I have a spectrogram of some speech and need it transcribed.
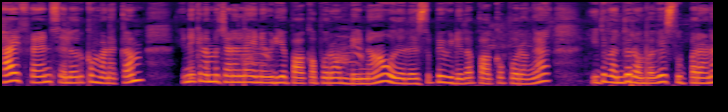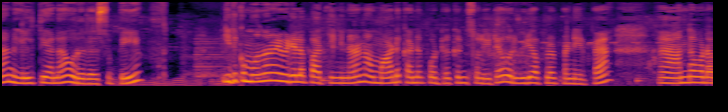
ஹாய் ஃப்ரெண்ட்ஸ் எல்லோருக்கும் வணக்கம். இன்றைக்கி நம்ம சேனலில் என்ன வீடியோ பார்க்க போகிறோம் அப்படின்னா ஒரு ரெசிபி வீடியோ தான் பார்க்க போகிறோங்க இது வந்து ரொம்பவே சூப்பரான ஹெல்த்தியான ஒரு ரெசிபி இதுக்கு முந்தின வீடியோவில் பார்த்தீங்கன்னா நான் மாடு கண்ணு போட்டிருக்குன்னு சொல்லிட்டு ஒரு வீடியோ அப்லோட் பண்ணியிருப்பேன். அந்தோட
